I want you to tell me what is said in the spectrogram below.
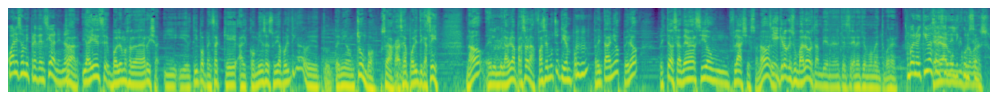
cuáles son mis pretensiones, ¿no? Claro, y ahí se- volvemos a lo de la guerrilla. Y, y el tipo pensás que al comienzo de su vida política eh, tenía un chumbo. O sea, hacía política así. ¿No? El- la misma persona. Fue hace mucho tiempo, 30 años, pero, ¿viste? O sea, debe haber sido un flash eso, ¿no? Sí, creo que es un valor también en este, en este momento para él. Bueno, ¿y qué ibas a decir del discurso? con eso.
